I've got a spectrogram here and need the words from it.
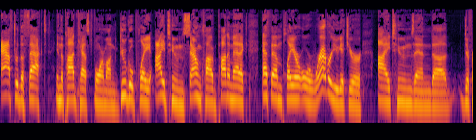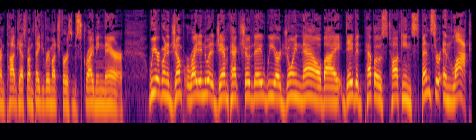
after the fact in the podcast form on Google Play, iTunes, SoundCloud, Podomatic, FM Player, or wherever you get your iTunes and uh, different podcasts from, thank you very much for subscribing there. We are going to jump right into it. A jam packed show today. We are joined now by David Pepose talking Spencer and Locke,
